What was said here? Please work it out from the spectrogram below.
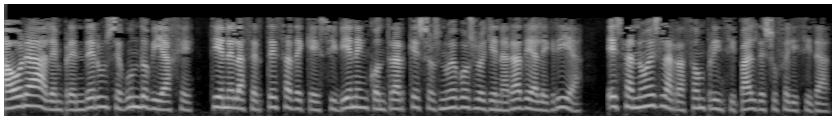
Ahora, al emprender un segundo viaje, tiene la certeza de que, si bien encontrar quesos nuevos lo llenará de alegría, esa no es la razón principal de su felicidad.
